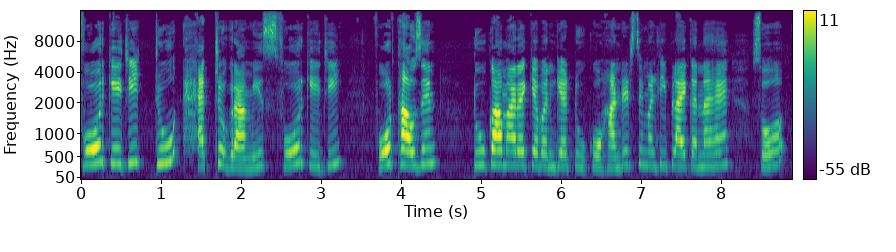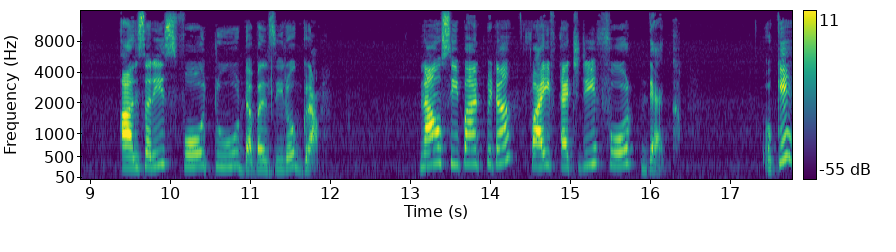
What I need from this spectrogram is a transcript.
Four K G to hectogram is four K G four थाउज़ेंड, टू का हमारा क्या बन गया? टू को हंड्रेड से मल्टीप्लाई करना है so answer is four two double zero gram now C part बेटा five H G four dag okay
